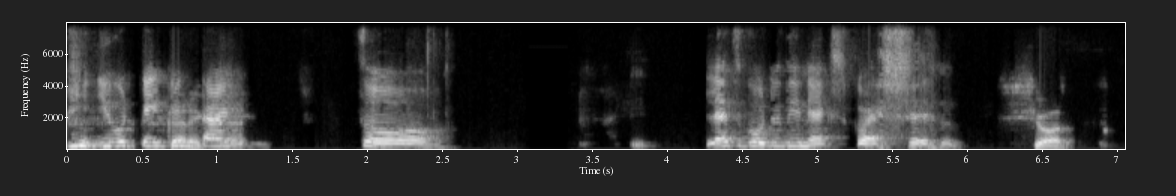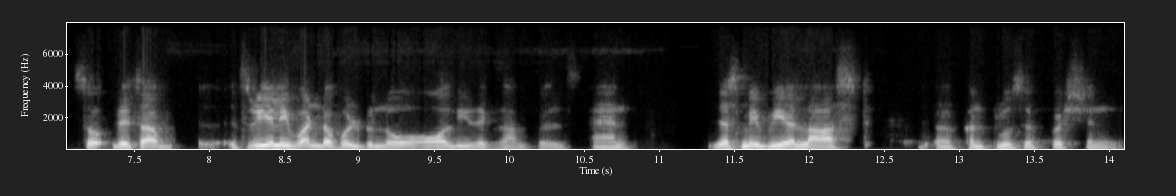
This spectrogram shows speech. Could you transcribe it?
you you would take your time. So let's go to the next question. Sure. So this uh, it's really wonderful to know all these examples and just maybe a last uh, conclusive question,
